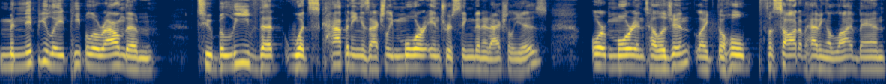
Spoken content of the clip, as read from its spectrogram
manipulate people around them to believe that what's happening is actually more interesting than it actually is or more intelligent like the whole facade of having a live band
